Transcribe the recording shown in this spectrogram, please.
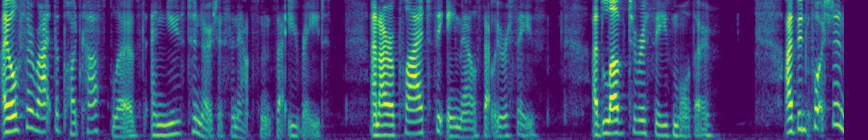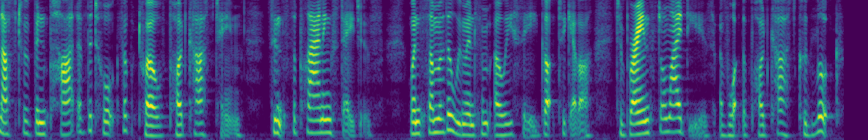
I also write the podcast blurbs and news to notice announcements that you read, and I reply to the emails that we receive. I'd love to receive more though. I've been fortunate enough to have been part of the Talk for 12 podcast team since the planning stages, when some of the women from OEC got together to brainstorm ideas of what the podcast could look,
